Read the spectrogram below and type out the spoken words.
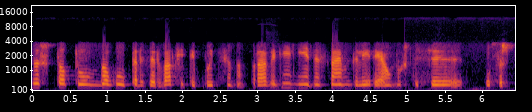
защото много от резервациите, които са направени, ние не знаем дали реално ще се осъществят.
